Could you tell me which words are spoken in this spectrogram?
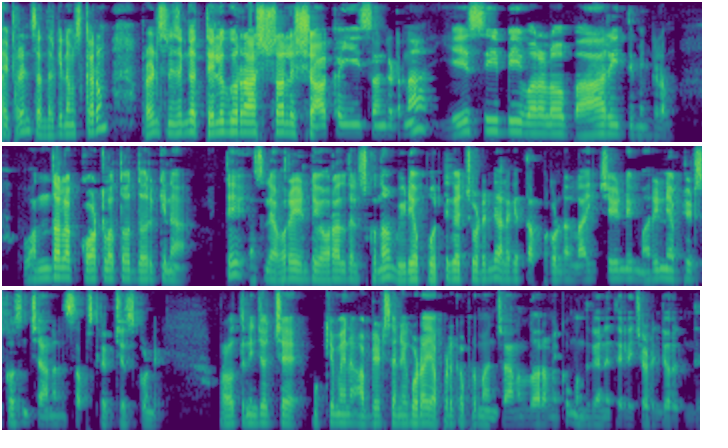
హాయ్ ఫ్రెండ్స్ అందరికీ నమస్కారం. ఫ్రెండ్స్ నిజంగా తెలుగు రాష్ట్రాలు షాక్ అయ్యి ఈ సంఘటన ఏసీబీ వలలో భారీ తిమింగళం. వందల కోట్లతో దొరికిన వ్యక్తి అసలు ఎవరు ఏంటి వివరాలు తెలుసుకుందాం. వీడియో పూర్తిగా చూడండి అలాగే తప్పకుండా లైక్ చేయండి. మరిన్ని అప్డేట్స్ కోసం ఛానల్ సబ్స్క్రైబ్ చేసుకోండి. ప్రభుత్వం నుంచి వచ్చే ముఖ్యమైన అప్డేట్స్ అన్ని కూడా ఎప్పటికప్పుడు మన ఛానల్ ద్వారా మీకు ముందుగానే తెలియచేయడం జరుగుతుంది.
